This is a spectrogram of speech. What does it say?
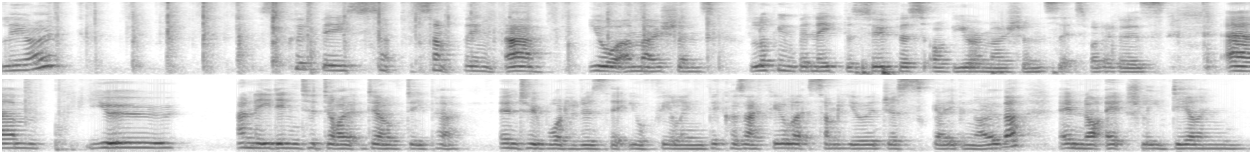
Leo? This could be something, ah, your emotions, looking beneath the surface of your emotions. That's what it is. Um, you are needing to delve deeper into what it is that you're feeling because I feel like some of you are just scaving over and not actually dealing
